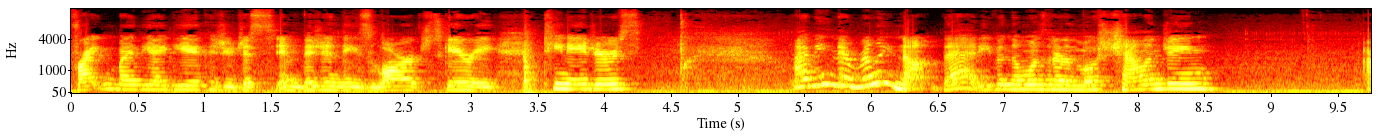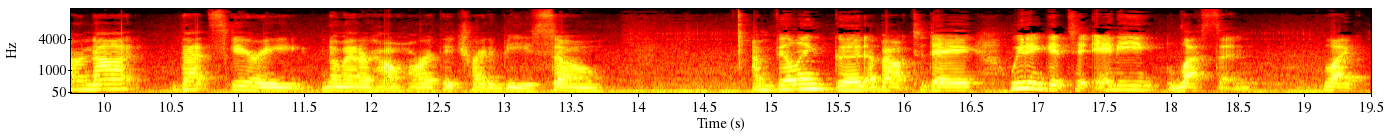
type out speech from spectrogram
frightened by the idea because you just envision these large, scary teenagers. I mean, they're really not bad. Even the ones that are the most challenging are not that scary no matter how hard they try to be. So I'm feeling good about today. We didn't get to any lesson like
